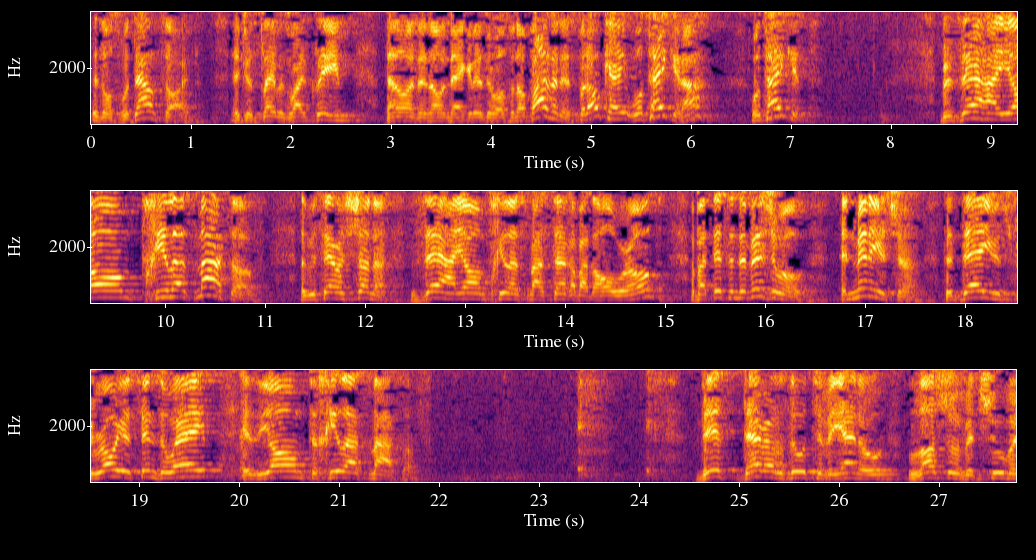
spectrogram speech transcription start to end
There's also a downside. If your slate was wiped clean, oh, there are no negatives, there are also no positives. But okay, we'll take it, huh? We'll take it. V'zeh hayom tchilas masov. As we say Hashanah, Zeh Hayom Tchilas Masech about the whole world, about this individual in miniature. The day you throw your sins away is Yom Tchilas Masach. This Derech Zu Tivienu Lashu V'Tshuva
